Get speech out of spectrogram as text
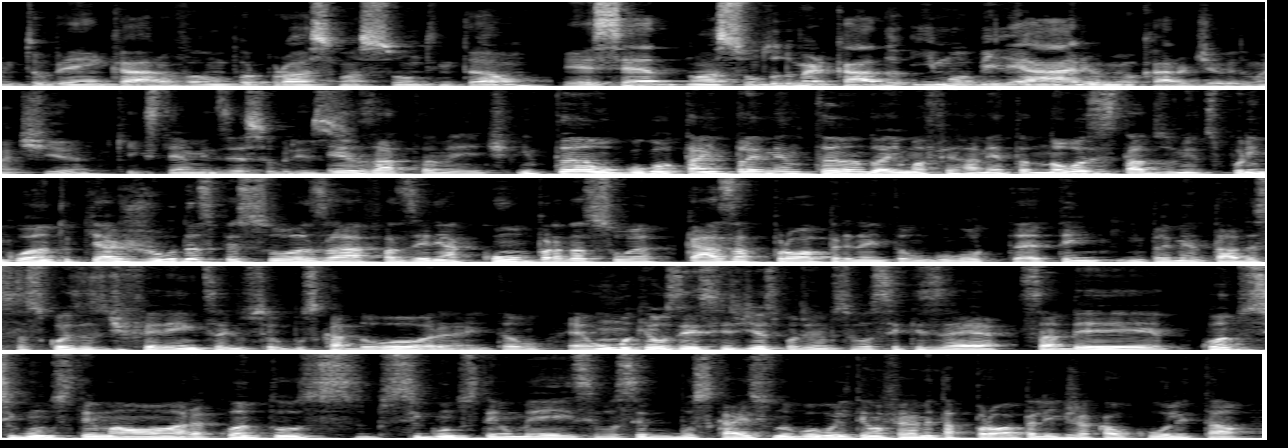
Muito bem, cara. Vamos para o próximo assunto, então. Esse é um assunto do mercado imobiliário, meu caro Diego do Matia. O que, que você tem a me dizer sobre isso? Exatamente. Então, o Google está implementando aí uma ferramenta nos Estados Unidos, por enquanto, que ajuda as pessoas a fazerem a compra da sua casa própria, né? Então, o Google é, tem implementado essas coisas diferentes aí no seu buscador. Né? Então, é uma que eu usei esses dias, por exemplo, se você quiser saber quantos segundos tem uma hora, quantos segundos tem um mês, se você buscar isso no Google, ele tem uma ferramenta ferramenta própria ali que já calcula e tal.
